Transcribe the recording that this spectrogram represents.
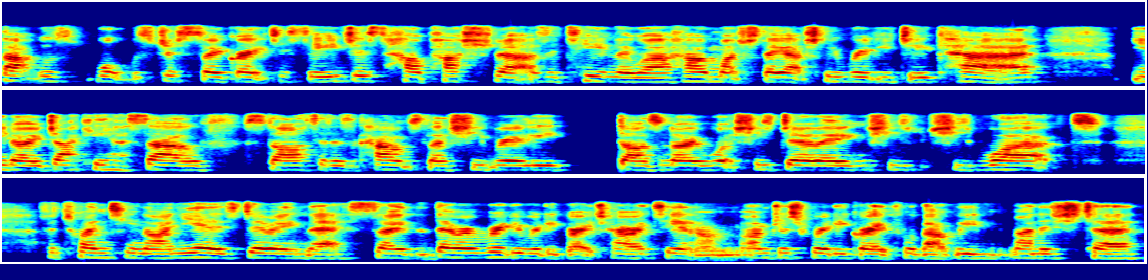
that was what was just so great to see, just how passionate as a team they were, how much they actually really do care. You know, Jackie herself started as a counsellor. She really does know what she's doing. She's she's worked for 29 years doing this. So they're a really, really great charity. And I'm, I'm just really grateful that we managed to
